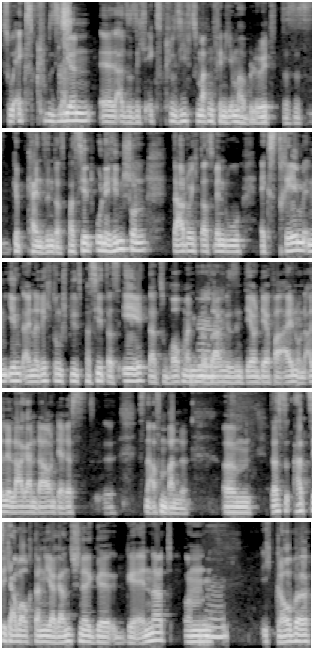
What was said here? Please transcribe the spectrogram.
zu exklusieren, äh, also sich exklusiv zu machen, finde ich immer blöd. Das ist, gibt keinen Sinn. Das passiert ohnehin schon dadurch, dass wenn du extrem in irgendeine Richtung spielst, passiert das eh. Dazu braucht man nicht mhm. mehr sagen, wir sind der und der Verein und alle lagern da und der Rest äh, ist eine Affenbande. Ähm, das hat sich aber auch dann ja ganz schnell ge geändert. Und mhm. ich glaube,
